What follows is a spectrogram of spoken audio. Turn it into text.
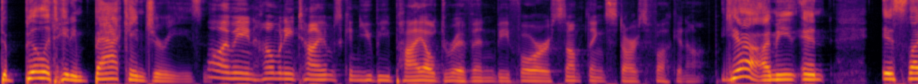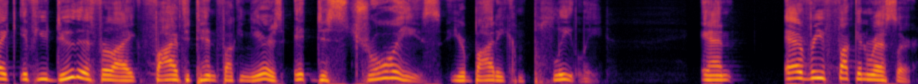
debilitating back injuries. Well, I mean, how many times can you be pile driven before something starts fucking up? Yeah, I mean, and it's like if you do this for like five to 10 fucking years, it destroys your body completely. And every fucking wrestler,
